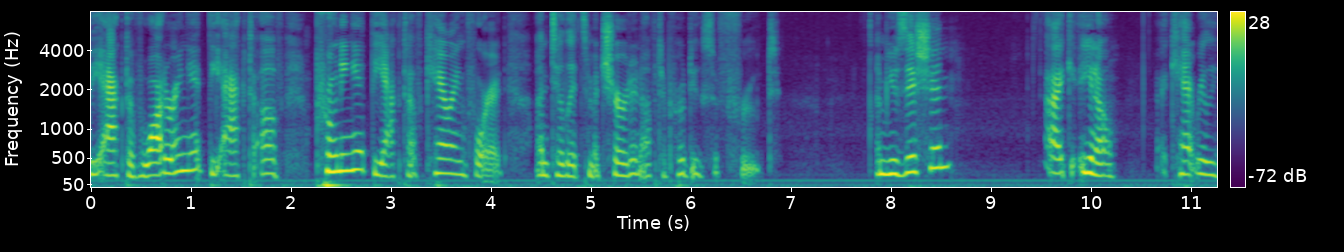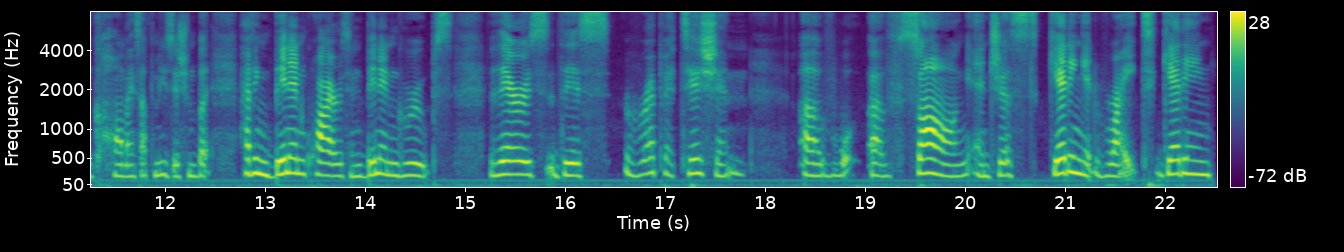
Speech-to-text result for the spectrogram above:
the act of watering it, the act of pruning it, the act of caring for it until it's matured enough to produce a fruit. A musician, I, you know, I can't really call myself a musician, but having been in choirs and been in groups, there's this repetition of of song and just getting it right, getting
